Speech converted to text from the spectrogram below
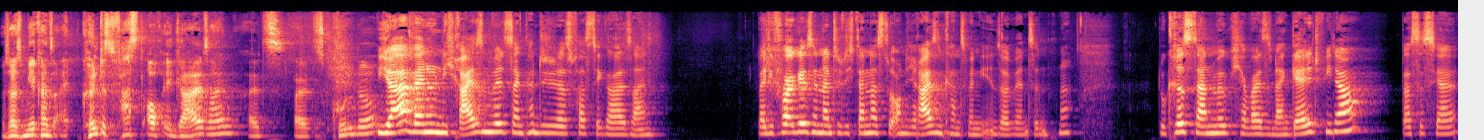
Das heißt, mir könnte es fast auch egal sein als, als Kunde. Ja, wenn du nicht reisen willst, dann könnte dir das fast egal sein. Weil die Folge ist ja natürlich dann, dass du auch nicht reisen kannst, wenn die insolvent sind. Ne? Du kriegst dann möglicherweise dein Geld wieder. Das ist ja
